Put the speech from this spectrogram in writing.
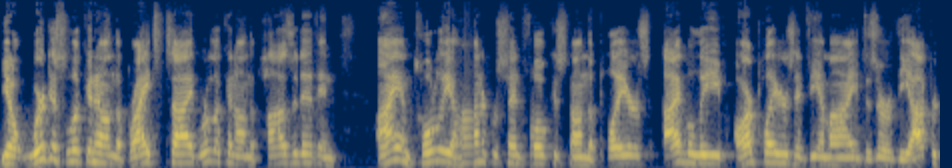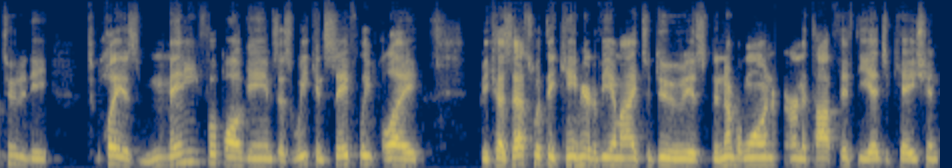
you know, we're just looking on the bright side. We're looking on the positive, and I am totally 100% focused on the players. I believe our players at VMI deserve the opportunity to play as many football games as we can safely play because that's what they came here to VMI to do is the number one, earn a top 50 education,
